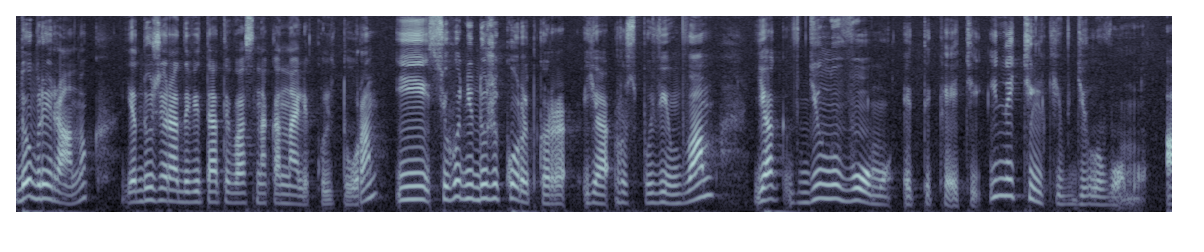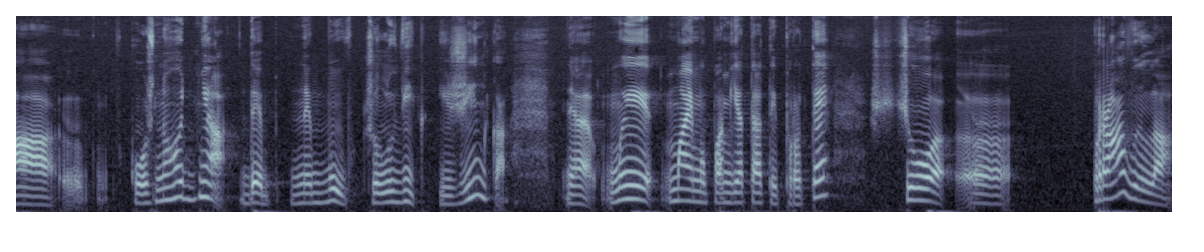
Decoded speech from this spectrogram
Добрий ранок. Я дуже рада вітати вас на каналі Культура. І сьогодні дуже коротко я розповім вам, як в діловому етикеті, і не тільки в діловому, а е, кожного дня, де б не був чоловік і жінка, е, ми маємо пам'ятати про те, що е, правила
